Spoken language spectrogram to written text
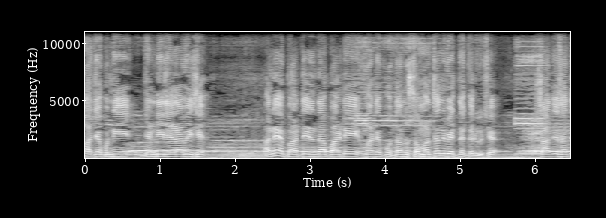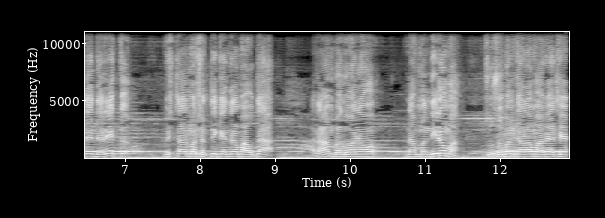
ભાજપની ઝંડી લહેરાવી છે અને ભારતીય જનતા પાર્ટી માટે પોતાનું સમર્થન વ્યક્ત કર્યું છે. સાથે સાથે દરેક વિસ્તારમાં શક્તિ કેન્દ્રમાં આવતા રામ ભગવાનોના મંદિરોમાં સુશોભન કરવામાં આવ્યા છે.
